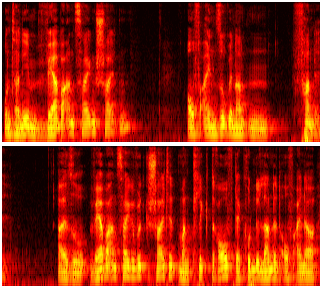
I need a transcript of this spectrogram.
Unternehmen Werbeanzeigen schalten auf einen sogenannten Funnel. Also Werbeanzeige wird geschaltet, man klickt drauf, der Kunde landet auf einer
